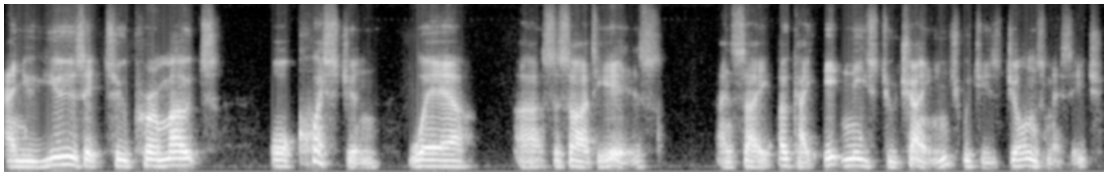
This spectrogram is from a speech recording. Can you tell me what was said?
and you use it to promote or question where uh, society is and say, okay, it needs to change, which is John's message.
